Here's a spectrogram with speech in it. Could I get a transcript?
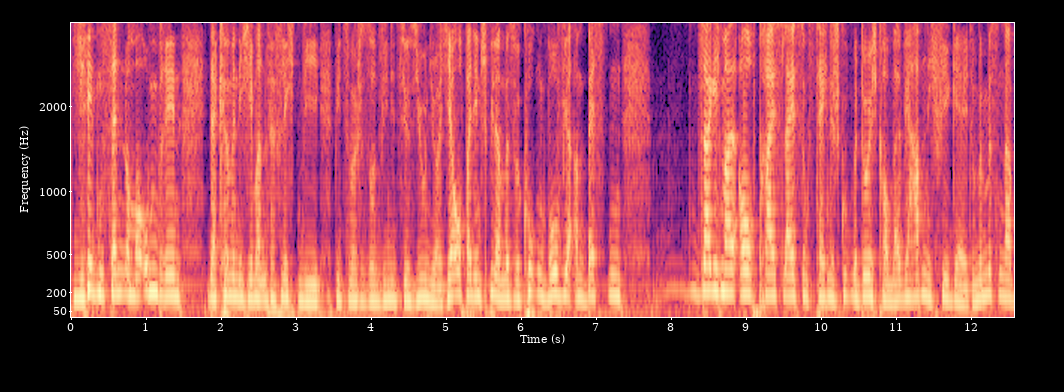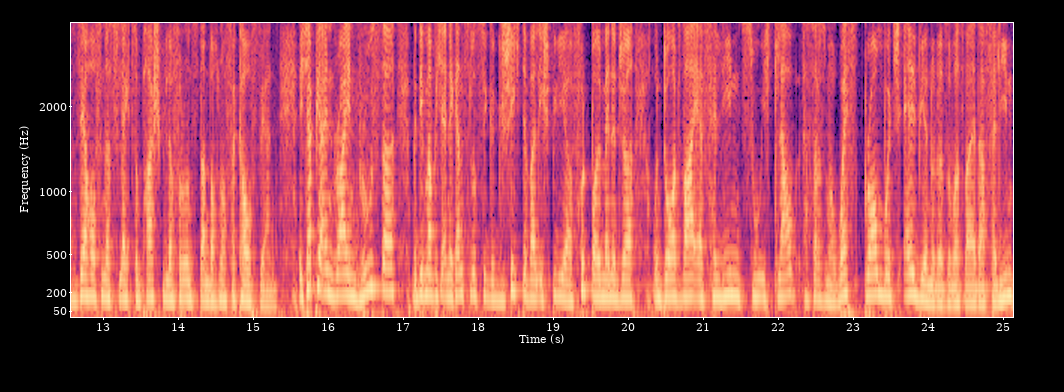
jeden Cent nochmal umdrehen, da können wir nicht jemanden verpflichten wie, wie zum Beispiel so ein Vinicius Junior. Hier auch bei den Spielern müssen wir gucken, wo wir am besten sage ich mal, auch preis-leistungstechnisch gut mit durchkommen, weil wir haben nicht viel Geld. Und wir müssen da sehr hoffen, dass vielleicht so ein paar Spieler von uns dann doch noch verkauft werden. Ich habe hier einen Ryan Brewster, mit dem habe ich eine ganz lustige Geschichte, weil ich spiele ja Football Manager und dort war er verliehen zu, ich glaube, was war das mal, West Bromwich Albion oder sowas war er da verliehen.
